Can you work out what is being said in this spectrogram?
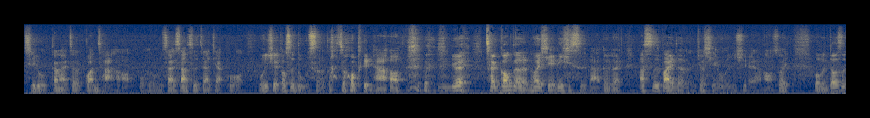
齐鲁刚才这个观察哈，我我们在上次在讲过，文学都是鲁蛇的作品啊，哈，因为成功的人会写历史吧，对不对？啊，失败的人就写文学啊，哈，所以我们都是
